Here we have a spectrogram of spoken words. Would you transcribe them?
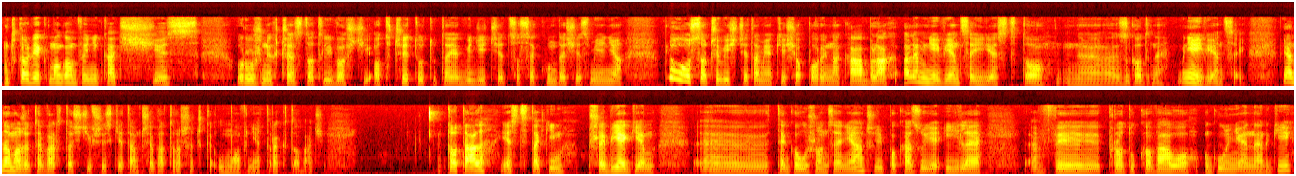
Aczkolwiek mogą wynikać z różnych częstotliwości odczytu. Tutaj, jak widzicie, co sekundę się zmienia, plus oczywiście tam jakieś opory na kablach, ale mniej więcej jest to e, zgodne. Mniej więcej. Wiadomo, że te wartości wszystkie tam trzeba troszeczkę umownie traktować. Total jest takim przebiegiem e, tego urządzenia, czyli pokazuje ile wyprodukowało ogólnie energii.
